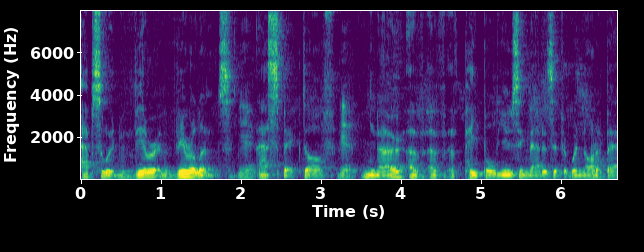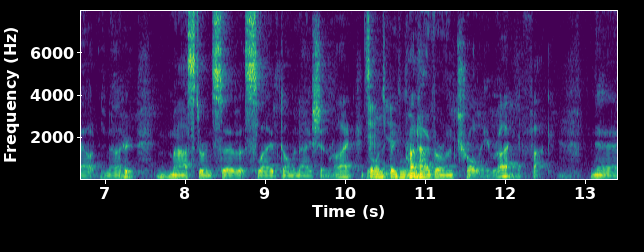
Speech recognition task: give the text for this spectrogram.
absolute vir- virulent Yeah. aspect of Yeah. you know of, of, of people using that as if it were not about you know master and servant slave domination right someone's being run over on a trolley right fuck yeah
